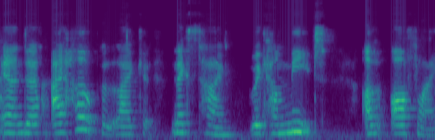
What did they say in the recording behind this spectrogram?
and uh, I hope like next time we can meet uh, offline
